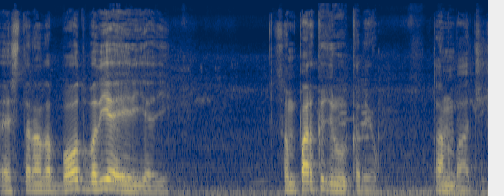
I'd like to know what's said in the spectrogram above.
ਇਸ ਤਰ੍ਹਾਂ ਦਾ ਬਹੁਤ ਵਧੀਆ ਏਰੀਆ ਜੀ। ਸੰਪਰਕ ਜ਼ਰੂਰ ਕਰਿਓ। ਧੰਨਵਾਦ ਜੀ।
